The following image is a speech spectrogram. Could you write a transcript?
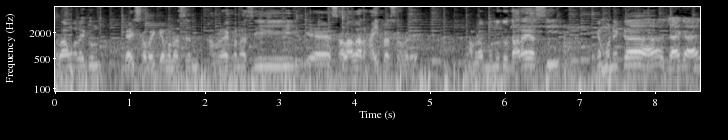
সালাম আলাইকুম। গাই সবাই কেমন আছেন? আমরা এখন আছি সালালার হাইফা শহরে। আমরা মূলত দাঁড়ায় আছি এমন একটা জায়গায়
